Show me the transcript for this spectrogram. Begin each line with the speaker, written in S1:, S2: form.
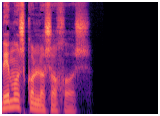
S1: Vemos con los ojos.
